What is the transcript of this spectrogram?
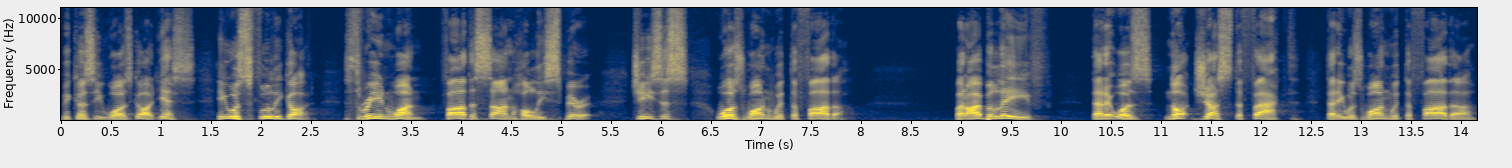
because he was God. Yes, he was fully God, three in one Father, Son, Holy Spirit. Jesus was one with the Father. But I believe that it was not just the fact that he was one with the Father,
